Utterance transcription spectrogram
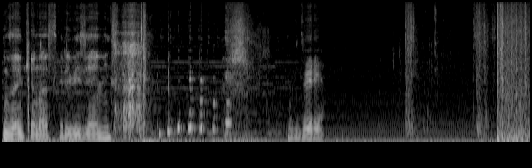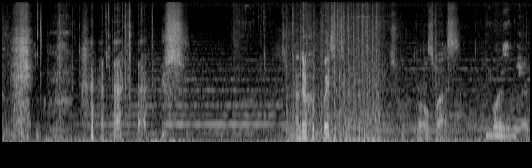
Зайки у нас ревизионист. В двери. Андрюха, бетит тебя. Спас. Бой забежали.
